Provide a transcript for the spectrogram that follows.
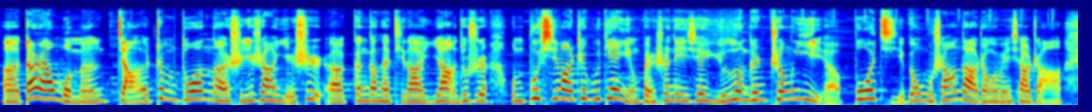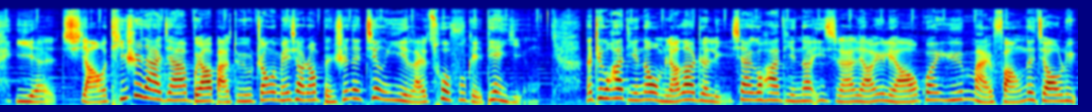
呃，当然我们讲了这么多呢，实际上也是呃跟刚才提到一样，就是我们不希望这部电影本身的一些舆论跟争议波及跟误伤到张桂梅校长，也想要提示大家不要把对于张桂梅校长本身的敬意来错付给电影。那这个话题呢，我们聊到这里，下一个话题呢，一起来聊一聊关于买房的焦虑。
